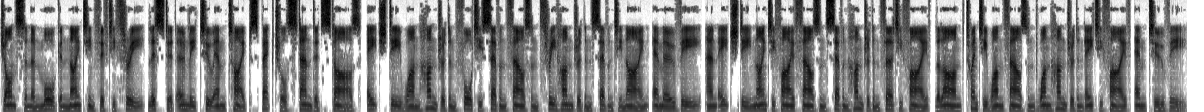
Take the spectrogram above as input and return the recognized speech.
Johnson and Morgan 1953 listed only two M-type spectral standard stars, HD 147379 MOV and HD 95735, Lalande 21185 M2V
